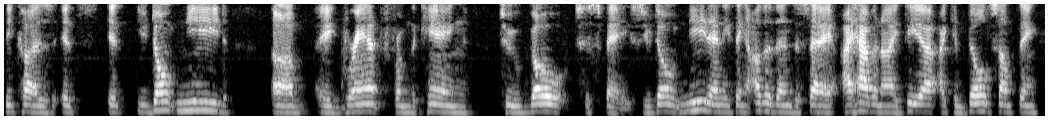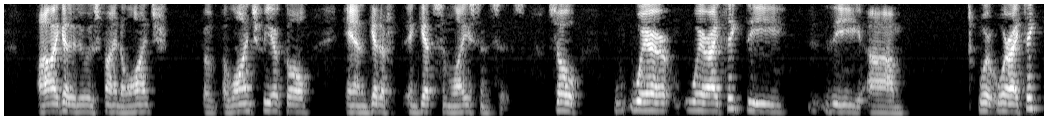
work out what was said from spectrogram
because it's it you don't need um, a grant from the king to go to space. You don't need anything other than to say, I have an idea, I can build something. All I got to do is find a launch a, a, launch vehicle and get a and get some licenses. So where where I think the the um, where, where I think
